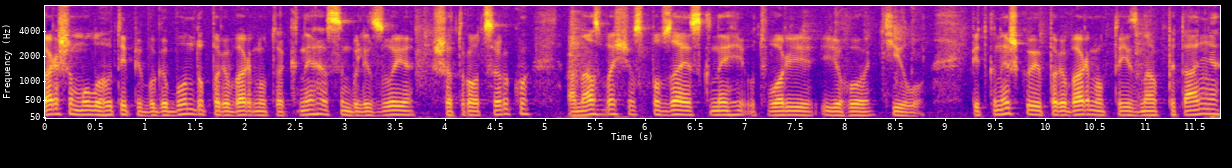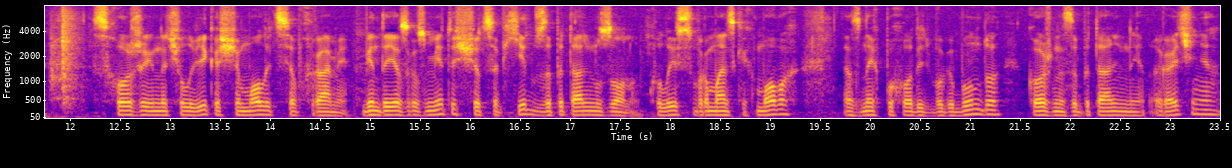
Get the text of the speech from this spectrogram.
Першому логотипі Вагабунду перевернута книга символізує шатро цирку, а назва, що сповзає з книги, утворює його тіло. Під книжкою перевернутий знак питання, схожий на чоловіка, що молиться в храмі. Він дає зрозуміти, що це вхід в запитальну зону. Колись в романських мовах, а з них походить Вагабунду, кожне запитальне речення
